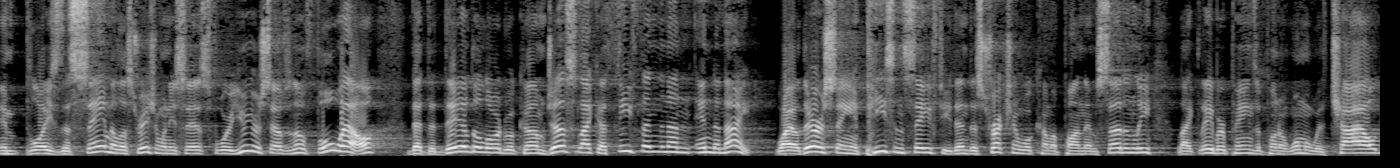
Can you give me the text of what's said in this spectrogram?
employs the same illustration when he says, For you yourselves know full well that the day of the Lord will come just like a thief in the, in the night. While they're saying peace and safety, then destruction will come upon them suddenly, like labor pains upon a woman with child,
